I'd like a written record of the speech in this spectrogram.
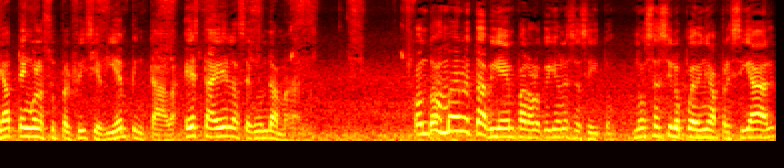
ya tengo la superficie bien pintada. Esta es la segunda mano. Con dos manos está bien para lo que yo necesito. No sé si lo pueden apreciar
